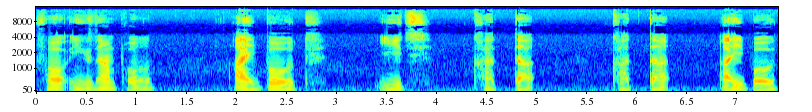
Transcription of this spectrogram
for example I bought is 買った買った I bought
